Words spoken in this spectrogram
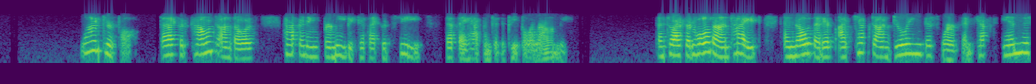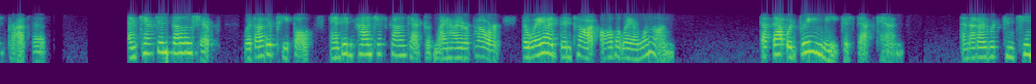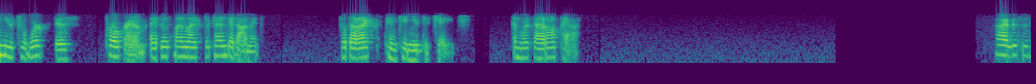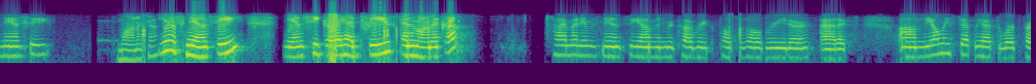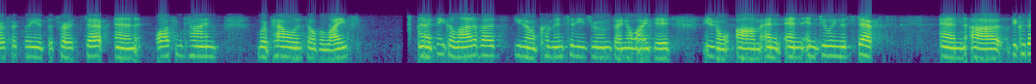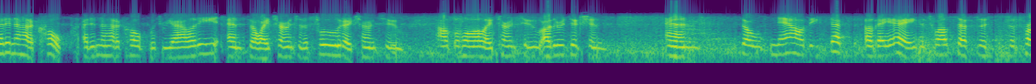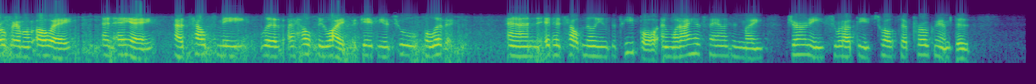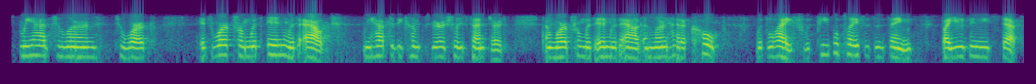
Wonderful that I could count on those happening for me because I could see that they happened to the people around me. And so I could hold on tight and know that if I kept on doing this work and kept in this process and kept in fellowship with other people and in conscious contact with my higher power, the way I'd been taught all the way along, that that would bring me to step 10 and that I would continue to work this program as if my life depended on it so that I could continue to change. And with that, I'll pass. Hi, this is Nancy. Monica? Yes, Nancy. Nancy, go ahead, please. And Monica. Hi, my name is Nancy. I'm in recovery, compulsive overeater, addict. Um, the only step we have to work perfectly is the first step, and oftentimes we're powerless over life. And I think a lot of us, you know, come into these rooms. I know I did, you know, um, and and in doing the steps, and uh, because I didn't know how to cope. I didn't know how to cope with reality, and so I turned to the food. I turned to alcohol. I turned to other addictions, and so now the steps of AA, the 12 steps, the, the program of OA and AA has helped me live a healthy life. It gave me a tool for living, and it has helped millions of people. And what I have found in my journey throughout these 12 step programs is we had to learn to work. It's work from within, without. We have to become spiritually centered and work from within, without, and learn how to cope with life, with people, places, and things by using these steps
